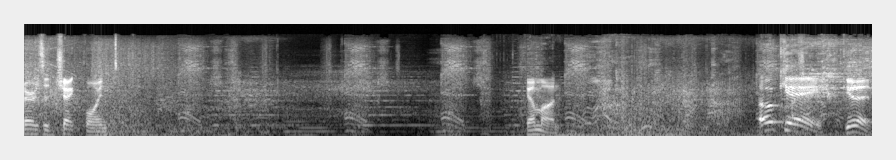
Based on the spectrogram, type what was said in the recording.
There's a checkpoint. Come on. Okay, good.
